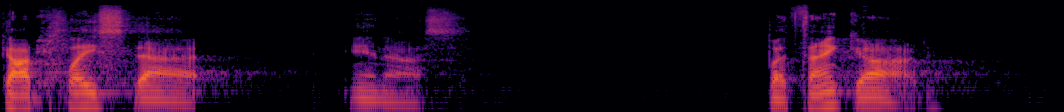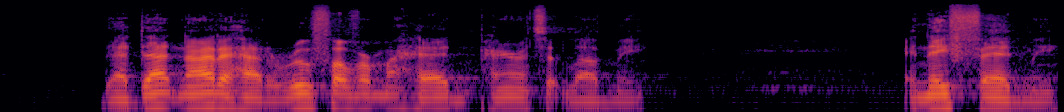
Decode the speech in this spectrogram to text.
God placed that in us. But thank God that that night I had a roof over my head and parents that loved me. And they fed me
